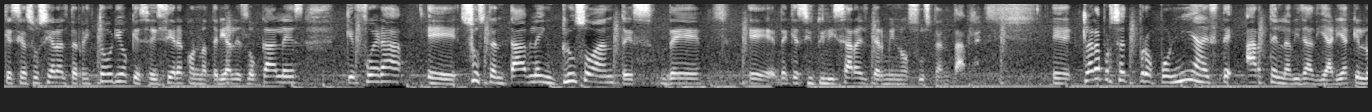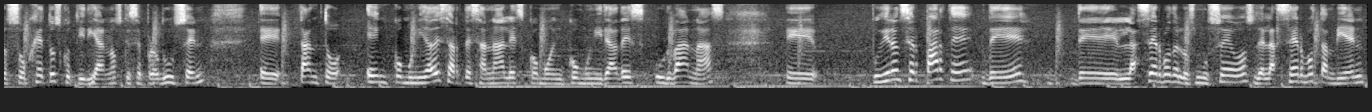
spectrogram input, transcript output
que se asociara al territorio, que se hiciera con materiales locales, que fuera eh, sustentable incluso antes de, eh, de, que se utilizara el término sustentable. Clara Porcet proponía este arte en la vida diaria, que los objetos cotidianos que se producen tanto en comunidades artesanales como en comunidades urbanas pudieran ser parte de, del acervo de los museos, del acervo también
